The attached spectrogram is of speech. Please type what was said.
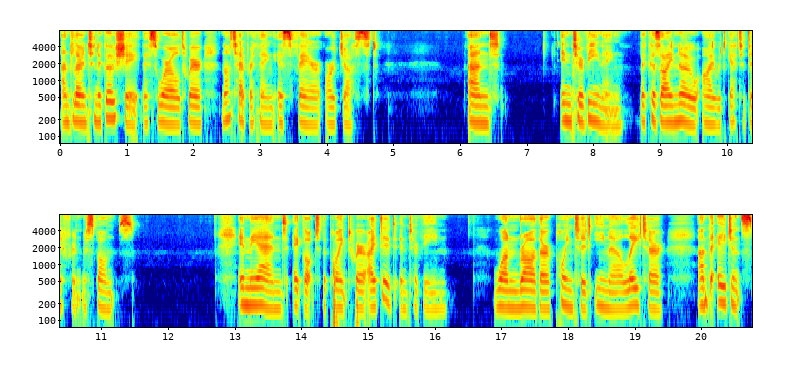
and learn to negotiate this world where not everything is fair or just. And intervening because I know I would get a different response. In the end, it got to the point where I did intervene. One rather pointed email later, and the agents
